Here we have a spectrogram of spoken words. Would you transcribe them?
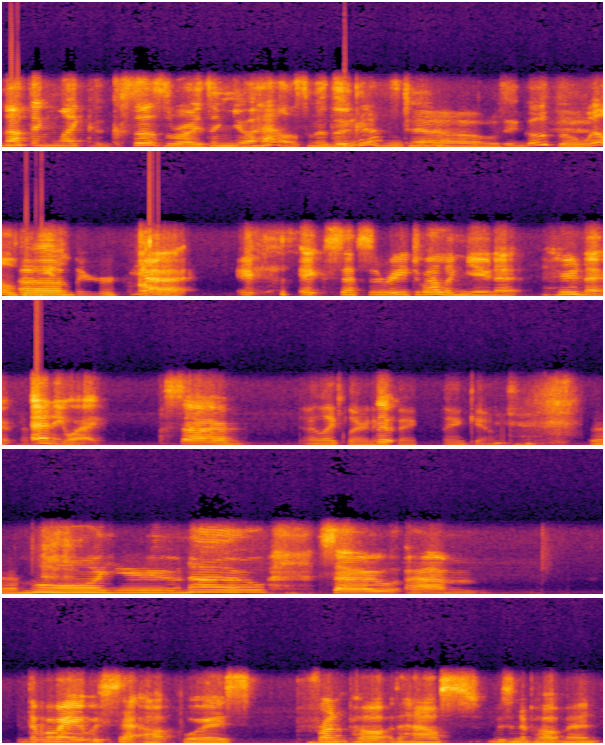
nothing like accessorizing your house with a guest house. It goes so well Um. Yeah, accessory dwelling unit. Who knew? Anyway, so I like learning the- things. Thank you. the more you know. So um, the way it was set up was front part of the house was an apartment,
